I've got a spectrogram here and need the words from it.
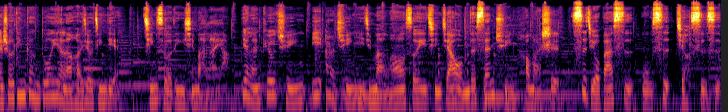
想收听更多夜兰怀旧经典，请锁定喜马拉雅。夜兰 Q 群一二群已经满了哦，所以请加我们的三群，号码是四九八四五四九四四。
